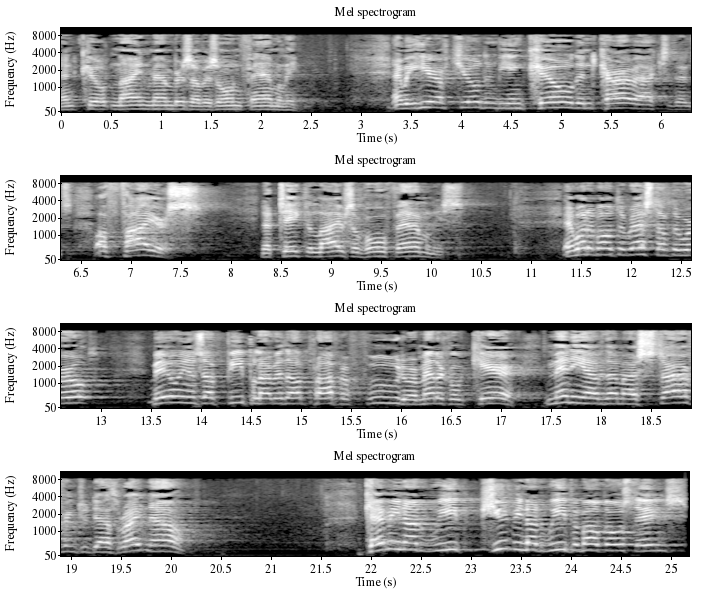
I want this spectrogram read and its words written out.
and killed nine members of his own family. And we hear of children being killed in car accidents, of fires that take the lives of whole families. And what about the rest of the world? Millions of people are without proper food or medical care. Many of them are starving to death right now. Can we not weep? Should we not weep about those things?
